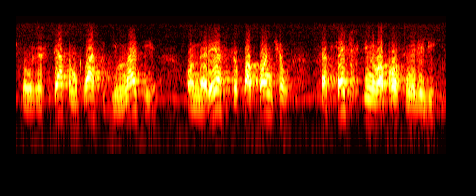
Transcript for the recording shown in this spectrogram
что уже в пятом классе гимназии он резко покончил со всяческими вопросами религии.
